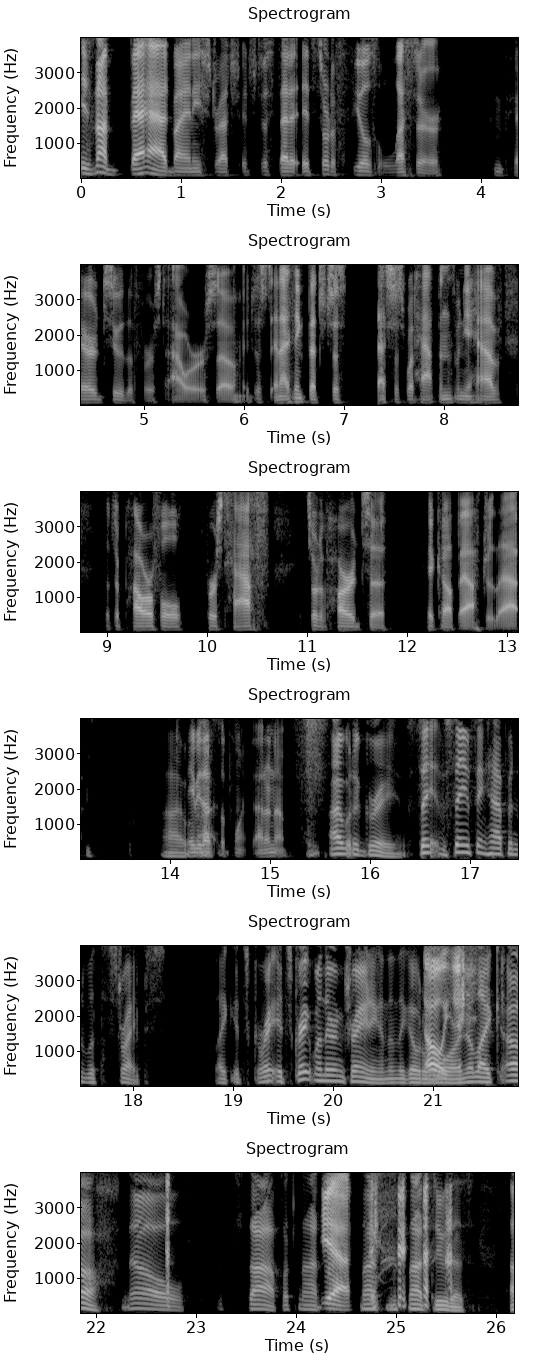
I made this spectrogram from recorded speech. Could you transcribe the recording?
is not bad by any stretch. It's just that it, it sort of feels lesser compared to the first hour or so. It just, and I think that's just that's just what happens when you have such a powerful first half. It's sort of hard to pick up after that. I, Maybe I- that's the point. I don't know. I would agree. Sa- the same thing happened with Stripes. Like it's great. It's great when they're in training and then they go to Oh, war yeah. and they're like, "Oh no, stop! Let's not, Yeah, not let's not do this." Uh,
